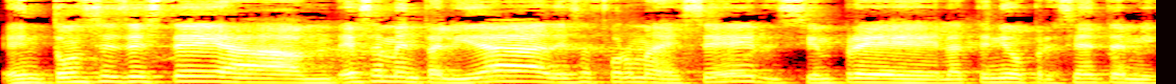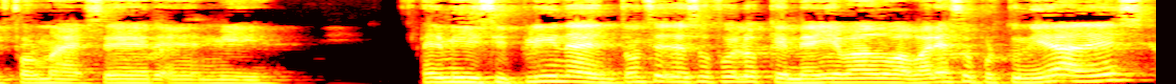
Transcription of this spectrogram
Entonces, este, esa mentalidad, esa forma de ser, siempre la he tenido presente en mi forma de ser, en mi, en mi disciplina. Entonces, eso fue lo que me ha llevado a varias oportunidades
